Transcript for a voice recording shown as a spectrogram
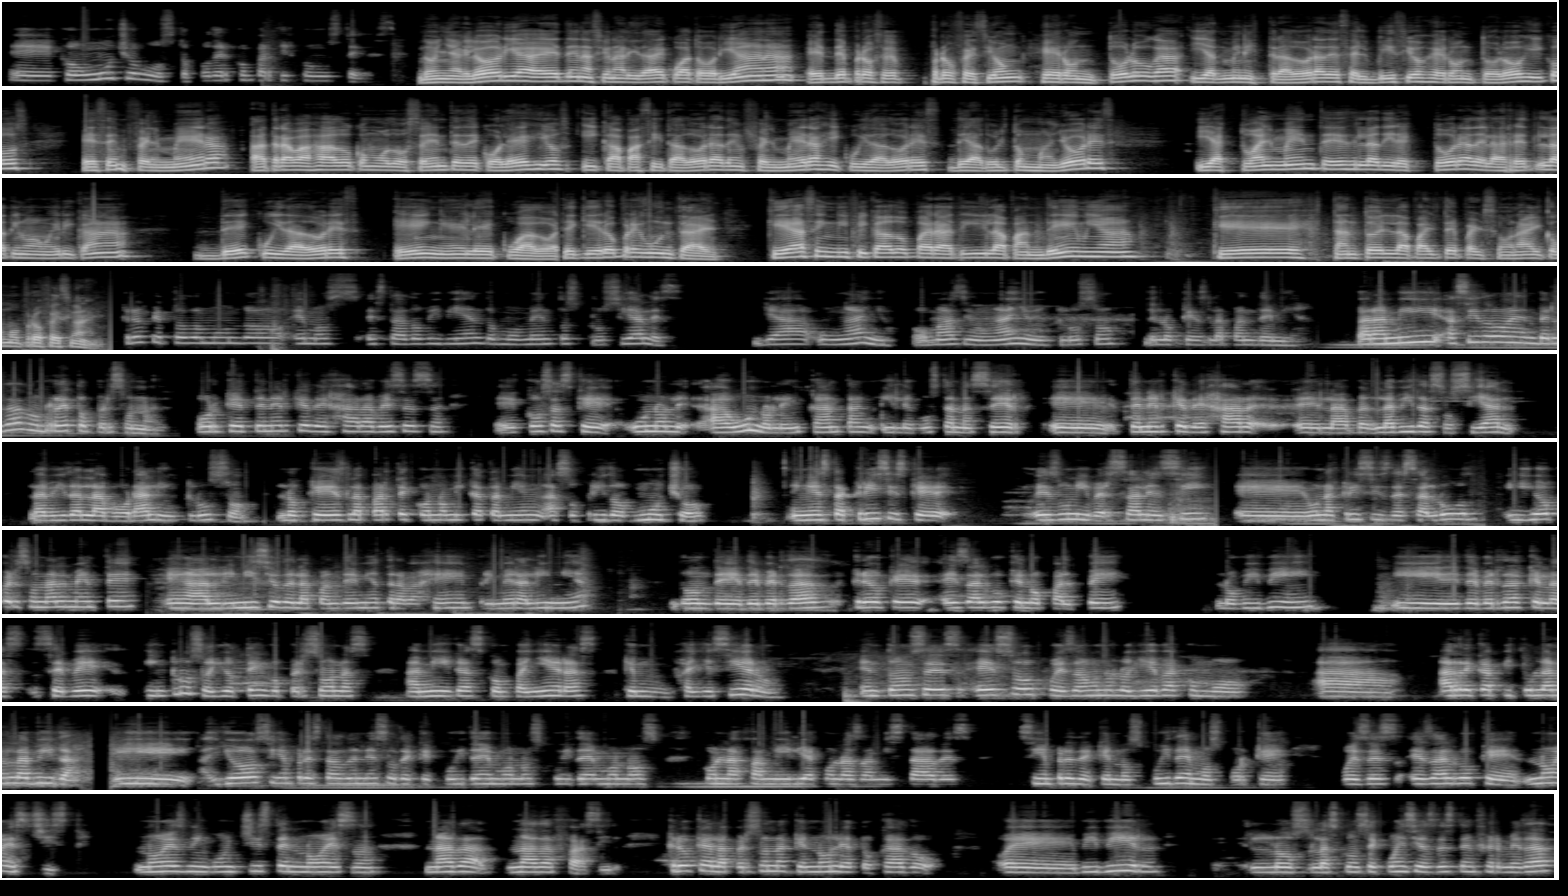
Eh, con mucho gusto poder compartir con ustedes. Doña Gloria es de nacionalidad ecuatoriana, es de profesión gerontóloga y administradora de servicios gerontológicos es enfermera, ha trabajado como docente de colegios y capacitadora de enfermeras y cuidadores de adultos mayores y actualmente es la directora de la Red Latinoamericana de Cuidadores en el Ecuador. Te quiero preguntar, ¿qué ha significado para ti la pandemia? ¿Qué tanto en la parte personal como profesional? Creo que todo el mundo hemos estado viviendo momentos cruciales ya un año o más de un año incluso de lo que es la pandemia. Para mí ha sido en verdad un reto personal, porque tener que dejar a veces eh, cosas que uno a uno le encantan y le gustan hacer, eh, tener que dejar eh, la, la vida social, la vida laboral incluso, lo que es la parte económica también ha sufrido mucho en esta crisis que es universal en sí, eh, una crisis de salud. Y yo personalmente al inicio de la pandemia trabajé en primera línea, donde de verdad creo que es algo que lo palpé, lo viví y de verdad que las se ve, incluso yo tengo personas, amigas, compañeras que fallecieron. Entonces eso pues a uno lo lleva como a, a recapitular la vida. Y yo siempre he estado en eso de que cuidémonos, cuidémonos con la familia, con las amistades, siempre de que nos cuidemos, porque pues es, es algo que no es chiste, no es ningún chiste, no es nada, nada fácil. Creo que a la persona que no le ha tocado eh, vivir los, las consecuencias de esta enfermedad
